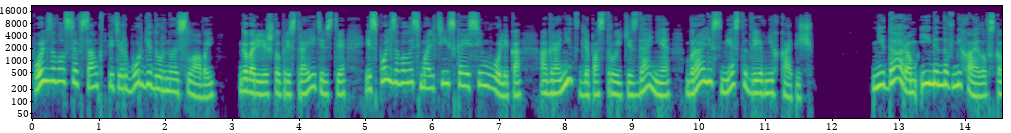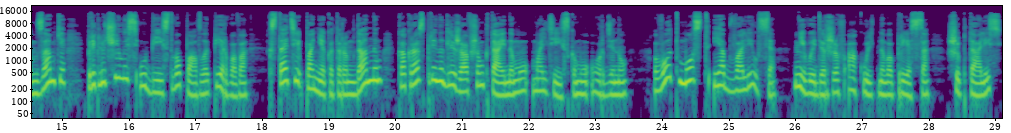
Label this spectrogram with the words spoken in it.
пользовался в Санкт-Петербурге дурной славой. Говорили, что при строительстве использовалась мальтийская символика, а гранит для постройки здания брали с места древних капищ. Недаром именно в Михайловском замке приключилось убийство Павла I, кстати, по некоторым данным, как раз принадлежавшим к тайному Мальтийскому ордену. Вот мост и обвалился, не выдержав оккультного пресса, шептались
